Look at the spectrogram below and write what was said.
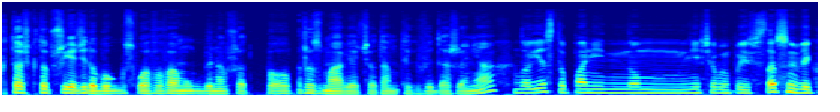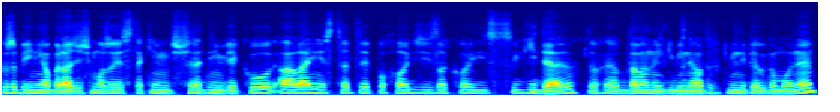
ktoś, kto przyjedzie do Bogusławowa mógłby na przykład porozmawiać o tamtych wydarzeniach? No jest to pani, no nie chciałbym powiedzieć w starszym wieku, żeby jej nie obrazić, może jest w takim średnim wieku, ale niestety pochodzi z okolic Gidel, trochę oddalonej gminy od gminy Wielgomłyny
